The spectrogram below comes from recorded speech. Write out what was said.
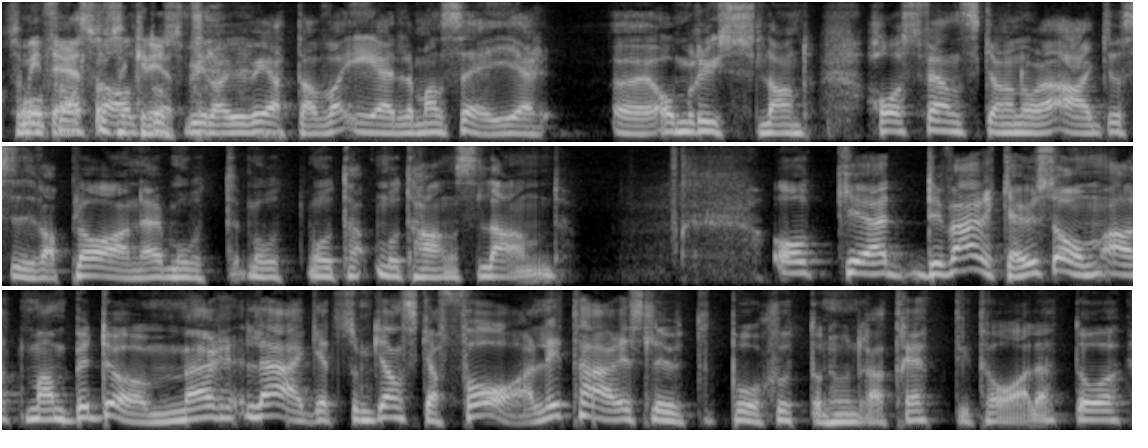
Som och inte är så sekret. så vill han ju veta vad är det man säger eh, om Ryssland. Har svenskarna några aggressiva planer mot, mot, mot, mot hans land? Och eh, det verkar ju som att man bedömer läget som ganska farligt här i slutet på 1730-talet. Och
